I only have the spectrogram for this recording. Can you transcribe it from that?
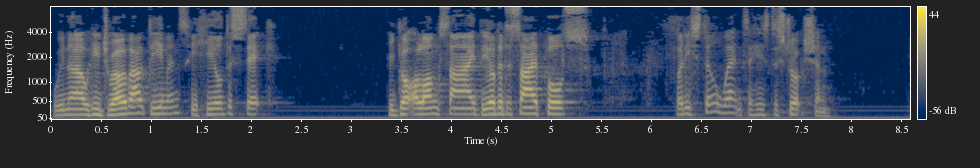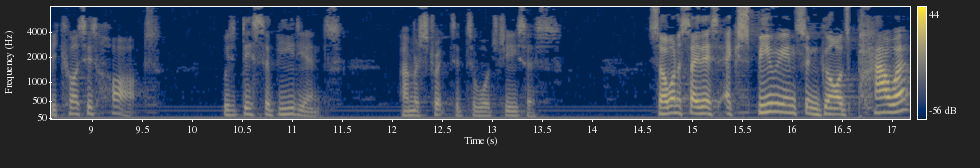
we know he drove out demons, he healed the sick, he got alongside the other disciples, but he still went to his destruction because his heart was disobedient and restricted towards Jesus. So I want to say this experiencing God's power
